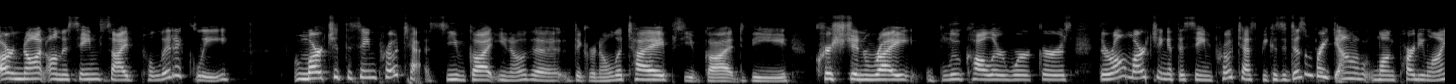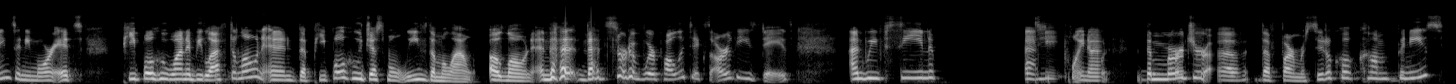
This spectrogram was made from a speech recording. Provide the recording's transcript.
are not on the same side politically march at the same protests. You've got, you know, the the granola types, you've got the Christian right, blue collar workers. They're all marching at the same protest because it doesn't break down along party lines anymore. It's people who want to be left alone and the people who just won't leave them alone alone and that that's sort of where politics are these days and we've seen as you point out the merger of the pharmaceutical companies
